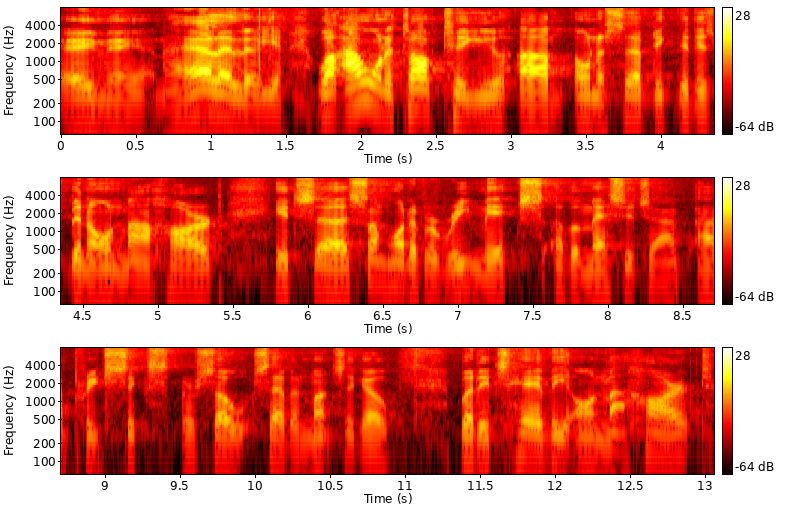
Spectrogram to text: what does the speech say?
Amen. Hallelujah. Well, I want to talk to you um, on a subject that has been on my heart. It's uh, somewhat of a remix of a message I, I preached six or so, seven months ago, but it's heavy on my heart,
